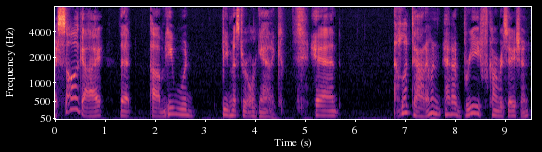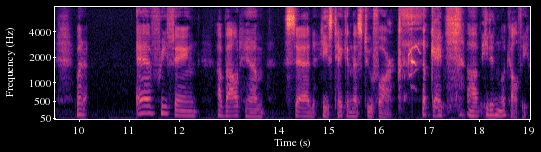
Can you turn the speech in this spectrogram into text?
I saw a guy that um, he would be Mr. Organic. And I looked at him and had a brief conversation, but everything about him said he's taken this too far. okay. Uh, he didn't look healthy.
